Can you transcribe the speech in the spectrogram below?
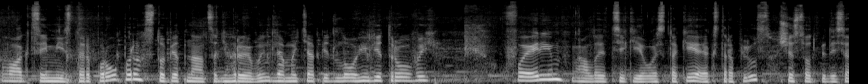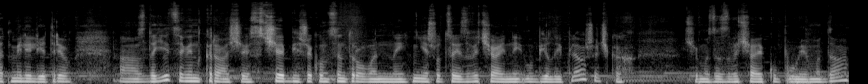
В акції Містер Пропер 115 гривень для миття підлоги літровий. Фері, але тільки ось такий екстра плюс 650 мл. Здається, він краще, ще більше концентрований, ніж оцей звичайний у білих пляшечках, що ми зазвичай купуємо. Да?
